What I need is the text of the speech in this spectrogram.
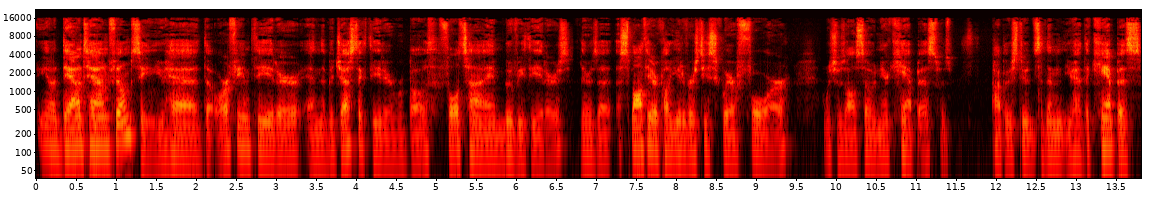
you know downtown film scene. You had the Orpheum Theater and the Majestic Theater were both full time movie theaters. There was a, a small theater called University Square Four, which was also near campus, was popular students, and then you had the campus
